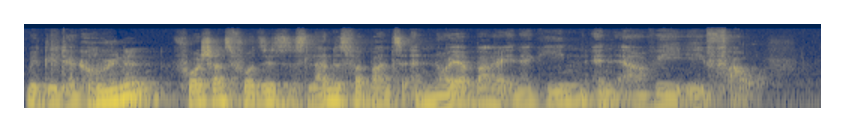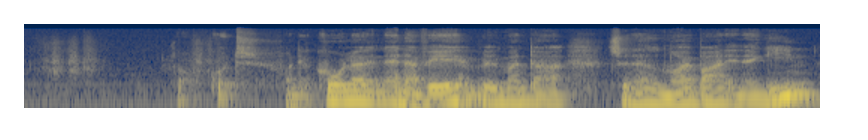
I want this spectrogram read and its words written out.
Mitglied der Grünen, Vorstandsvorsitzender des Landesverbands Erneuerbare Energien NRW e.V. So, gut, von der Kohle in NRW will man da zu den erneuerbaren Energien.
